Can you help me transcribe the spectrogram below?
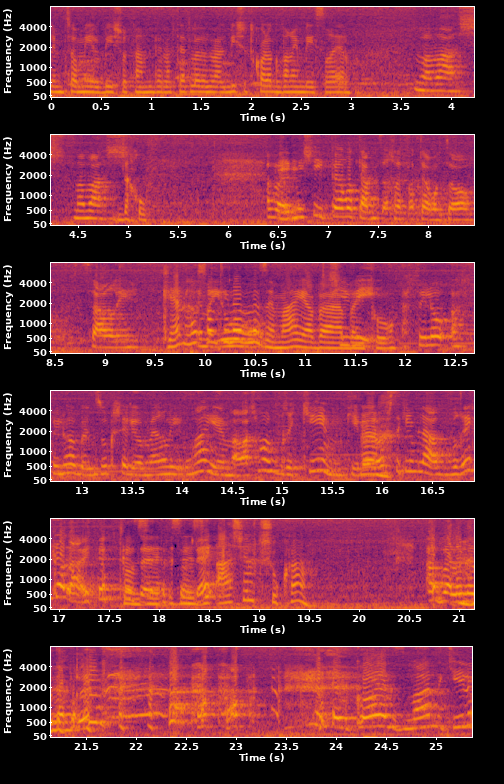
למצוא מי ילביש אותם ולתת לו להלביש את כל הגברים בישראל. ממש, ממש. דחוף. אבל מי שאיפר אותם צריך לפטר אותו, צר לי. כן, לא שמתי היו- לב לזה, מה היה ב- תקשיבי, באיפור? אפילו, אפילו הבן זוג שלי אומר לי, וואי, הם ממש מבריקים, כאילו, אה. הם לא מפסיקים להבריק עליי. טוב, זה-? זיעה של תשוקה. אבל הם מדברים. הם כל הזמן, כאילו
